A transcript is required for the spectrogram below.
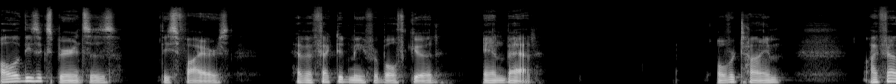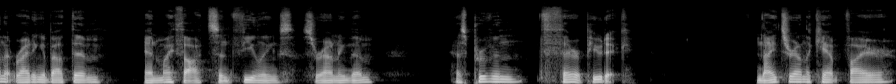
All of these experiences, these fires, have affected me for both good and bad. Over time, I found that writing about them and my thoughts and feelings surrounding them has proven therapeutic Nights around the campfire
